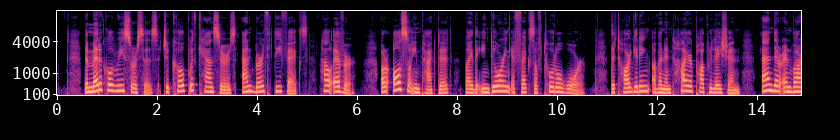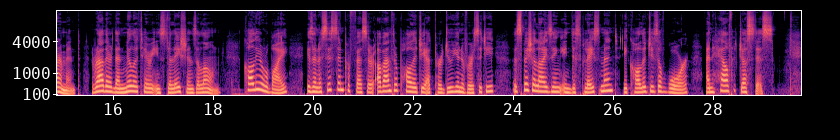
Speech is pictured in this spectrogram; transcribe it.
The medical resources to cope with cancers and birth defects, however, are also impacted by the enduring effects of total war, the targeting of an entire population and their environment rather than military installations alone. Kali Rubaii is an assistant professor of anthropology at Purdue University, specializing in displacement, ecologies of war, and health justice.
